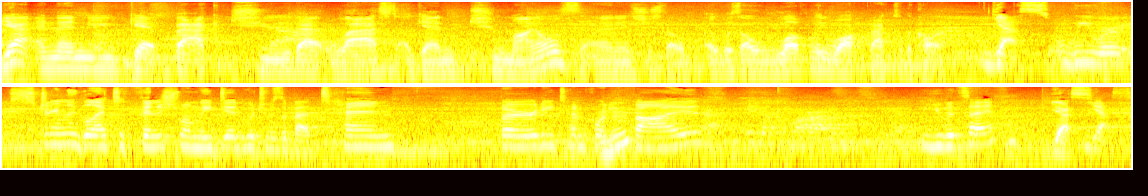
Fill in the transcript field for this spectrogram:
yeah, and then you get back to that last again two miles, and it's just a, it was a lovely walk back to the car. Yes, we were extremely glad to finish when we did, which was about 10 1045 You would say? Yes. Yes.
